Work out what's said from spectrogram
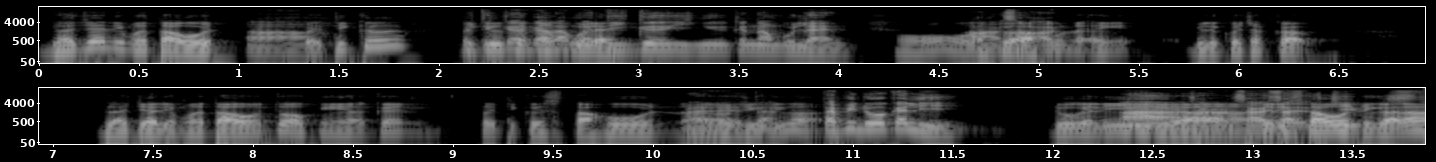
Belajar lima tahun. Ha. Praktikal? Tiga Praktikal ke kan enam lama bulan? 3 hingga ke 6 bulan. Oh, Ah, aku, so aku aku- nak ingat bila kau cakap belajar lima tahun tu aku ingatkan praktikal setahun. Ah, logik tak. juga. Tapi dua kali. Dua kali. Ah, Ah, sa- sa- jadi setahun kira- jugalah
